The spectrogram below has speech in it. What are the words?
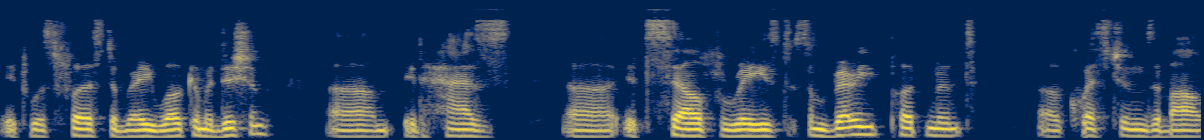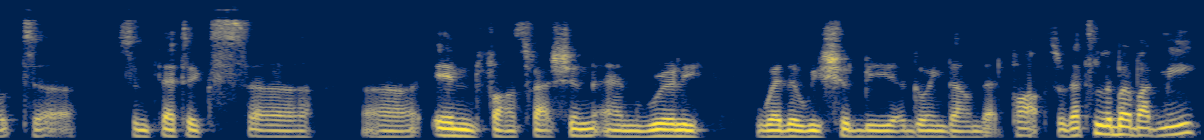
it was first a very welcome addition. Um, it has uh, itself raised some very pertinent uh, questions about uh, synthetics uh, uh, in fast fashion and really whether we should be going down that path. So that's a little bit about me,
